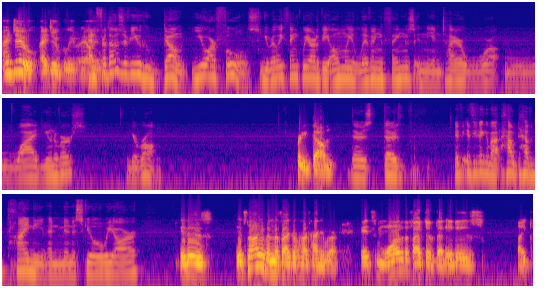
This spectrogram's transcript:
I do. I do believe in aliens. And for those of you who don't, you are fools. You really think we are the only living things in the entire wor- wide universe? You're wrong. pretty dumb. There's there's if if you think about how how tiny and minuscule we are, It is. It's not even the fact of how tiny we are. It's more of the fact of that it is, like,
